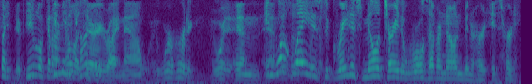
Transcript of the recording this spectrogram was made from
But if you look at our military right now, we're hurting. We're, and In and what way because- is the greatest military the world's ever known been hurt is hurting?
